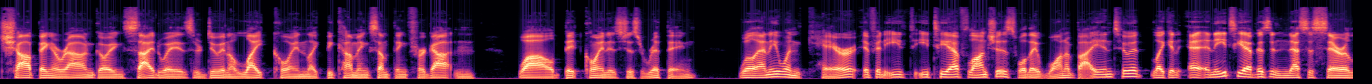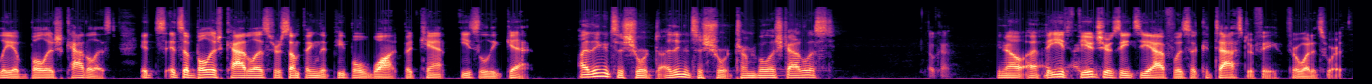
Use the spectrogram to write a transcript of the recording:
chopping around, going sideways, or doing a Litecoin, like becoming something forgotten, while Bitcoin is just ripping. Will anyone care if an ETF launches? Will they want to buy into it? Like an, an ETF isn't necessarily a bullish catalyst. It's it's a bullish catalyst for something that people want but can't easily get. I think it's a short. I think it's a short term bullish catalyst. Okay. You know, I, the I, futures I, ETF was a catastrophe for what it's worth.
